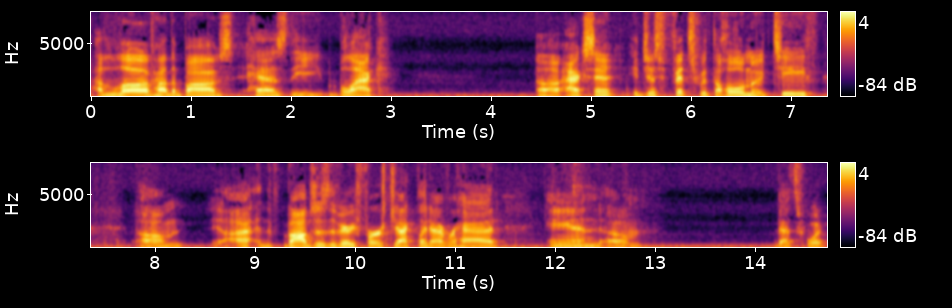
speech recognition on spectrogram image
I love how the Bob's has the black uh, accent. It just fits with the whole motif. Um, I, Bob's was the very first jack plate I ever had, and um, that's what,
